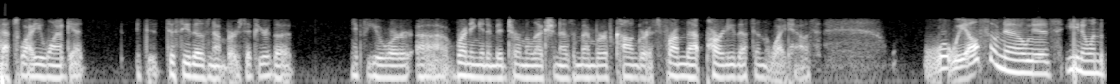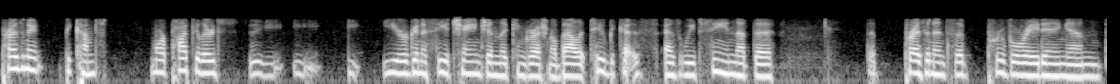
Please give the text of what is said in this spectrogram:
that's why you want to get to, see those numbers if you're the if you're uh, running in a midterm election as a member of Congress from that party that's in the White House. What we also know is, you know, when the president becomes more popular, you're going to see a change in the congressional ballot too, because as we've seen that the the president's approval rating and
